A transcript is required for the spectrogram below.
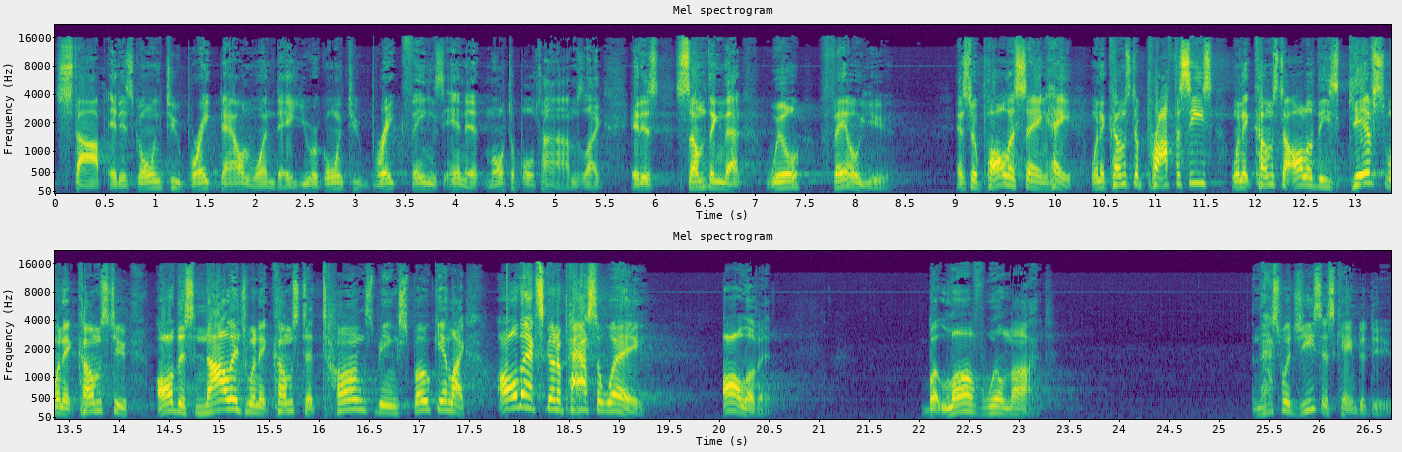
stop. It is going to break down one day. You are going to break things in it multiple times. Like it is something that will fail you. And so Paul is saying, hey, when it comes to prophecies, when it comes to all of these gifts, when it comes to all this knowledge, when it comes to tongues being spoken, like all that's going to pass away. All of it. But love will not. And that's what Jesus came to do.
